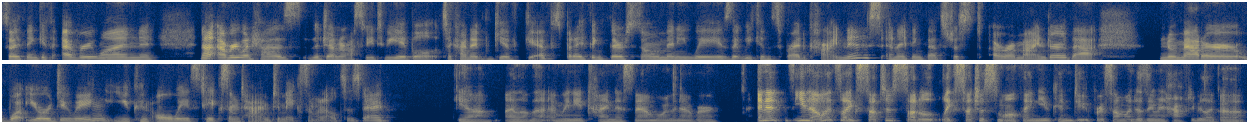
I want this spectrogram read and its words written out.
So I think if everyone, not everyone has the generosity to be able to kind of give gifts, but I think there's so many ways that we can spread kindness. And I think that's just a reminder that no matter what you're doing, you can always take some time to make someone else's day. Yeah, I love that. And we need kindness now more than ever. And it's, you know, it's like such a subtle, like such a small thing you can do for someone. It doesn't even have to be like a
